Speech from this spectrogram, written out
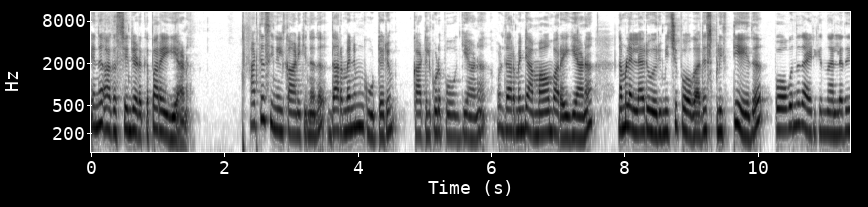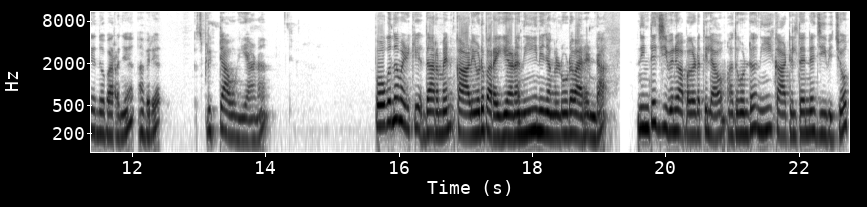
എന്ന് അഗസ്റ്റ്യന്റെ അടുക്ക് പറയുകയാണ്. അടുത്ത സീനിൽ കാണിക്കുന്നത് ധർമ്മനും കൂട്ടരും കാട്ടിൽ കൂടെ പോവുകയാണ്. അപ്പോൾ ധർമ്മന്റെ അമ്മാവൻ പറയുകയാണ് നമ്മളെല്ലാവരും ഒരുമിച്ച് പോകാതെ സ്പ്ലിറ്റ് ചെയ്ത് പോകുന്നതായിരിക്കും നല്ലത് എന്ന് പറഞ്ഞ് അവർ സ്പ്ലിറ്റ് ആവുകയാണ് പോകുന്ന വഴിക്ക് ധർമ്മൻ കാളിയോട് പറയുകയാണ് നീ ഇനി ഞങ്ങളുടെ കൂടെ വരണ്ട. നിന്റെ ജീവനും അപകടത്തിലാവും. അതുകൊണ്ട് നീ കാട്ടിൽ തന്നെ ജീവിച്ചോ.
